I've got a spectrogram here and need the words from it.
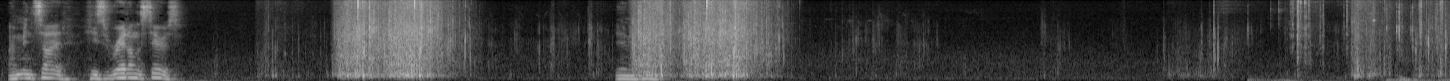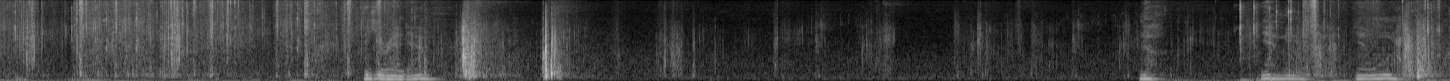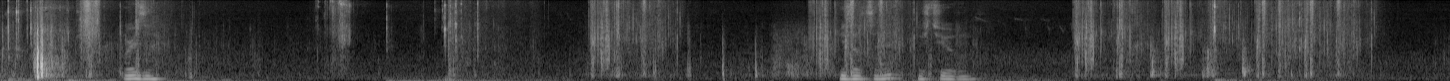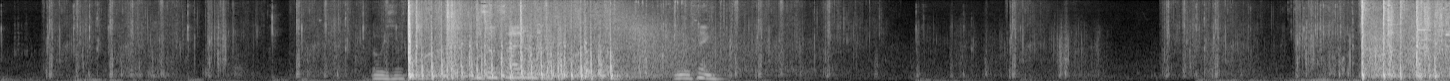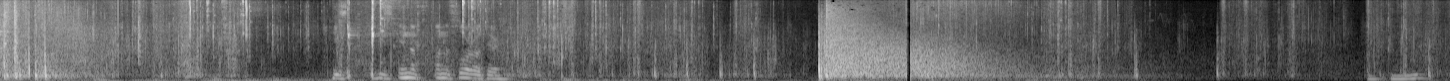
I'm inside. He's right on the stairs. Yeah, me too. Think he ran down. No. Yeah, maybe. Yeah, one more. Where is he? He's outside? There's two of them. Oh, he's outside. He's outside on the, on the thing. He's he's in the on the floor out there. Mhm.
